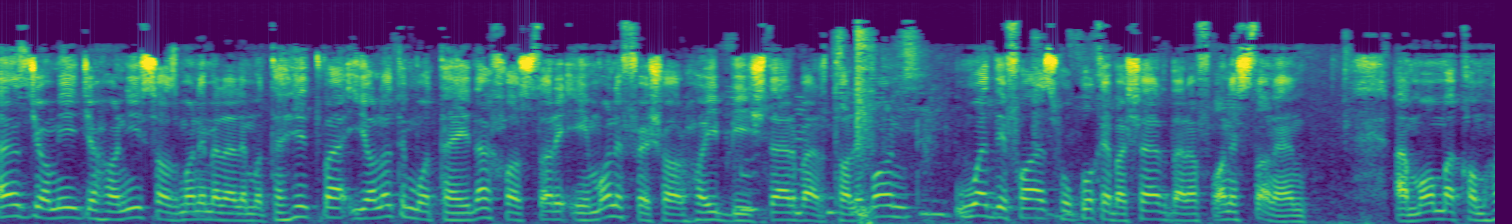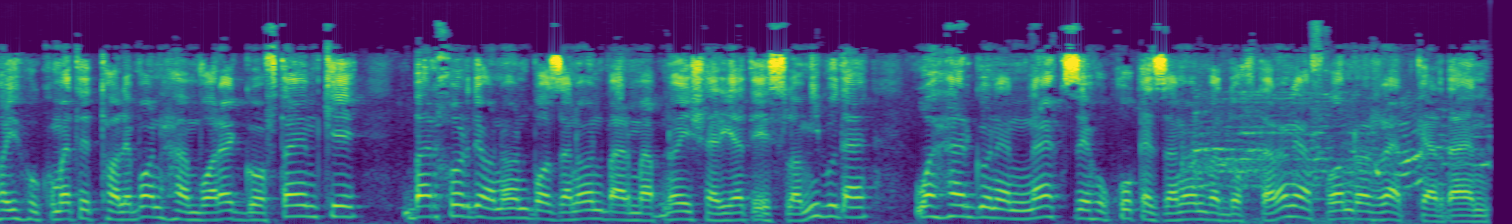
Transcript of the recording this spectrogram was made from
از جامعه جهانی سازمان ملل متحد و ایالات متحده خواستار اعمال فشارهای بیشتر بر طالبان و دفاع از حقوق بشر در افغانستانند. اما مقام های حکومت طالبان همواره گفتند که برخورد آنان با زنان بر مبنای شریعت اسلامی بوده و هر گونه نقض حقوق زنان و دختران افغان را رد کردند.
